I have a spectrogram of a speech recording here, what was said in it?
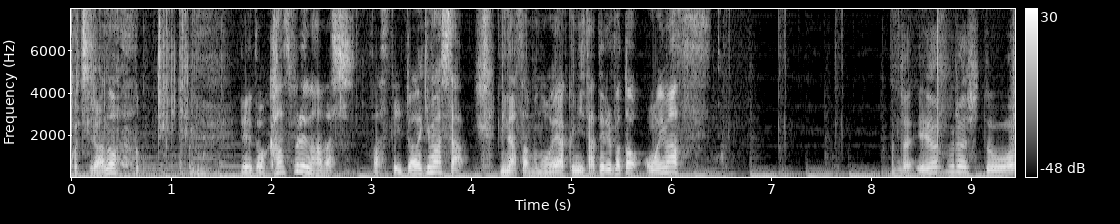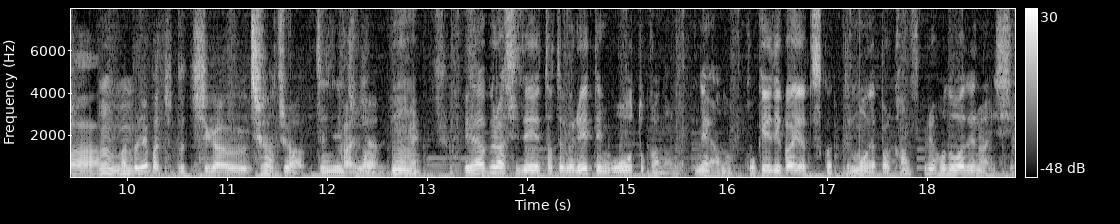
こちらの えっと缶スプレーの話させていただきました。皆様のお役に立てればと思います。エアブラシとは、うんうん。またやっぱちょっと違う違う違う。全然違う。うん、エアブラシで例えば0.5とかのねあの固形でかいやつ使ってもやっぱり缶スプレーほどは出ないし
